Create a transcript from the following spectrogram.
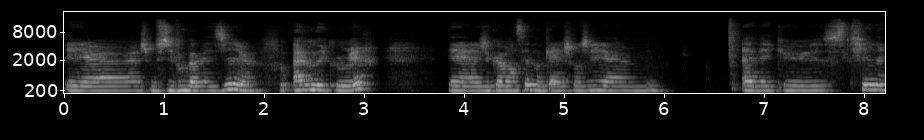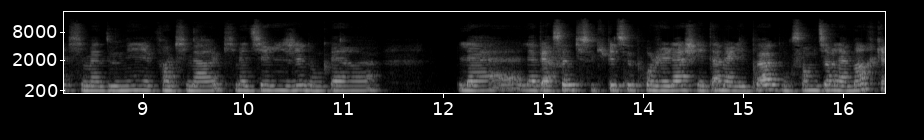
Et je me suis dit, bon bah vas-y, allons découvrir. Et euh, j'ai commencé donc à échanger euh, avec euh, Skin qui m'a donné, enfin qui m'a qui m'a dirigé donc vers la, la, personne qui s'occupait de ce projet-là chez Etam à l'époque, donc sans me dire la marque,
